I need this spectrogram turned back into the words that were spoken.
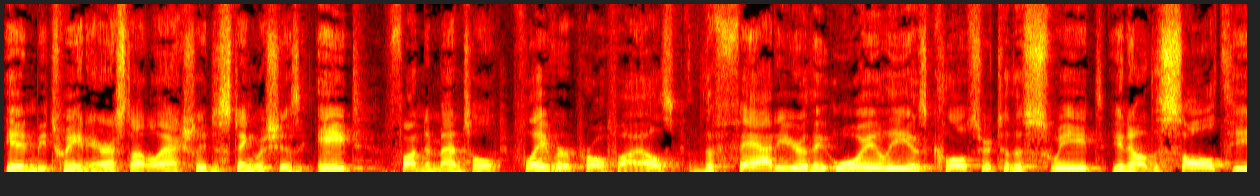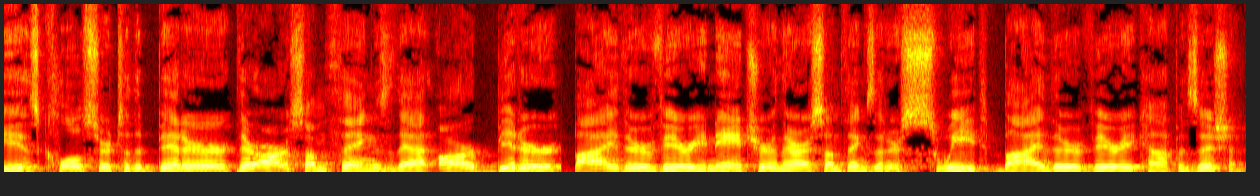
in between. Aristotle actually distinguishes eight fundamental flavor profiles. The fatty or the oily is closer to the sweet, you know, the salty is closer to the bitter. There are some things that are bitter by their very nature, and there are some things that are sweet by their very composition.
